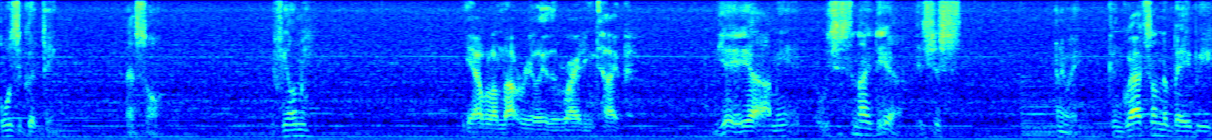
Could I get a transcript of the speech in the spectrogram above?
it was a good thing. That's all. You feel me? Yeah, well, I'm not really the writing type. Yeah, yeah, yeah. I mean, it was just an idea. It's just. Anyway, congrats on the baby.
